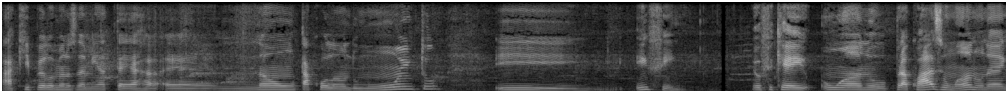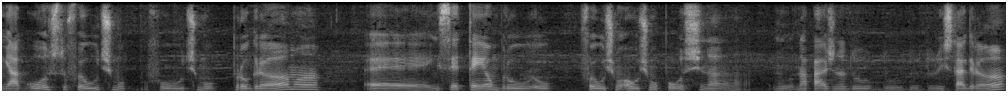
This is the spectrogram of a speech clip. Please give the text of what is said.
aqui pelo menos na minha terra é, não tá colando muito e enfim eu fiquei um ano para quase um ano né em agosto foi o último foi o último programa é, em setembro eu, foi o último o último post na na página do, do, do Instagram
